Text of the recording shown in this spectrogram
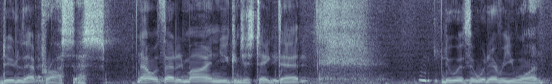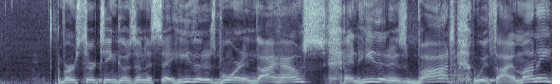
due to that process. Now, with that in mind, you can just take that, do with it whatever you want. Verse 13 goes on to say, He that is born in thy house, and he that is bought with thy money,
